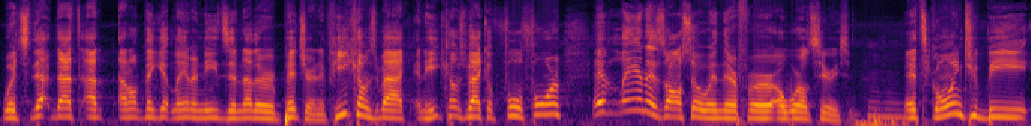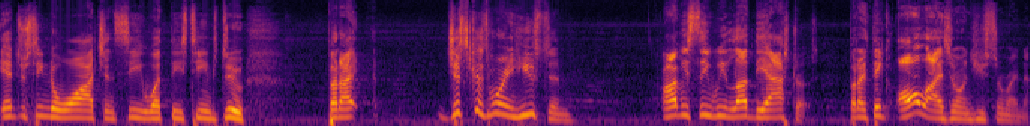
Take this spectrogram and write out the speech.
which that that's I, I, don't think Atlanta needs another pitcher. And if he comes back and he comes back at full form, Atlanta is also in there for a World Series. Mm-hmm. It's going to be interesting to watch and see what these teams do. But I just because we're in Houston, obviously we love the Astros, but I think all eyes are on Houston right now.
